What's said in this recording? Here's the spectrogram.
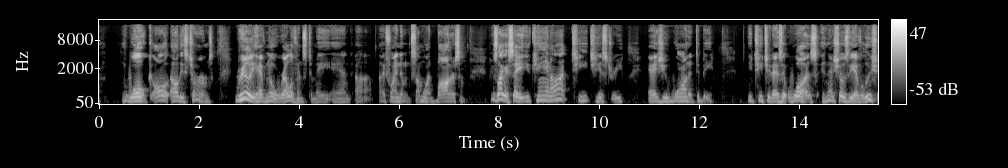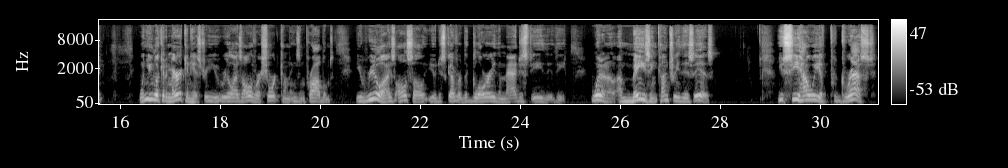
woke, all all these terms really have no relevance to me, and uh, I find them somewhat bothersome. Because, like I say, you cannot teach history as you want it to be. You teach it as it was, and that shows the evolution. When you look at American history, you realize all of our shortcomings and problems. You realize also, you discover the glory, the majesty, the, the what an amazing country this is. You see how we have progressed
